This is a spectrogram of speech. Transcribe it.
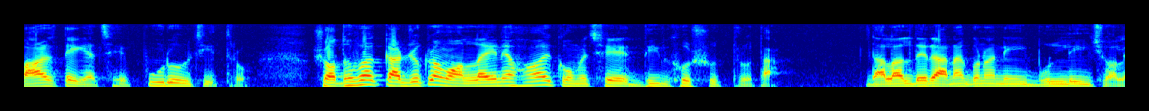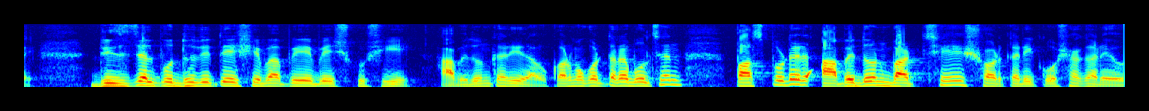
পাল্টে গেছে পুরো চিত্র। শতভাগ কার্যক্রম অনলাইনে হয়, কমেছে দীর্ঘসূত্রতা দালালদের আনাগোনা নেই বললেই চলে। ডিজিটাল পদ্ধতিতে সেবা পেয়ে বেশ খুশি আবেদনকারীরাও। কর্মকর্তারা বলছেন, পাসপোর্টের আবেদন বাড়ছে, সরকারি কোষাগারেও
